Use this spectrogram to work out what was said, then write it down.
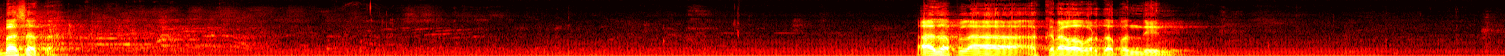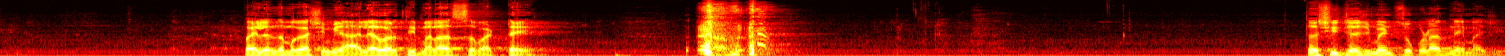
बस आता. आज आपला अकरावा वर्धापन दिन. पहिल्यांदा मगाशी मी आल्यावरती मला असं वाटतंय तशी जजमेंट चुकणार नाही माझी.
